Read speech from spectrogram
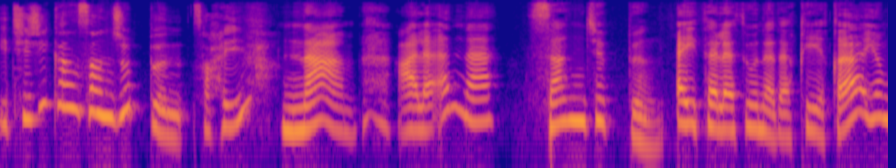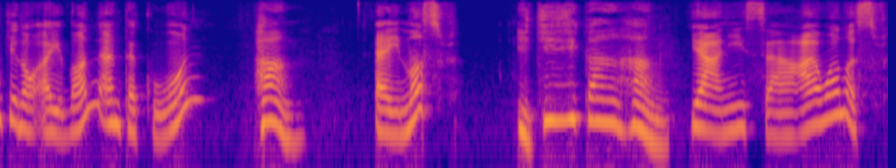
إتشيجيكان سانجبن صحيح؟ نعم على أن 30分 أي ثلاثون دقيقة يمكن أيضا أن تكون 半 أي نصف 1時間半 يعني ساعة ونصف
